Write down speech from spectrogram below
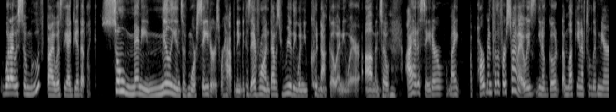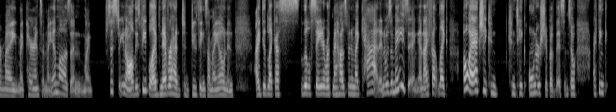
what I was so moved by was the idea that like so many millions of more seders were happening because everyone that was really when you could not go anywhere. Um, and so mm-hmm. I had a seder my apartment for the first time. I always you know go. I'm lucky enough to live near my my parents and my in-laws and my sister, you know, all these people. I've never had to do things on my own. And I did like a little Seder with my husband and my cat, and it was amazing. And I felt like, oh, I actually can can take ownership of this. And so I think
